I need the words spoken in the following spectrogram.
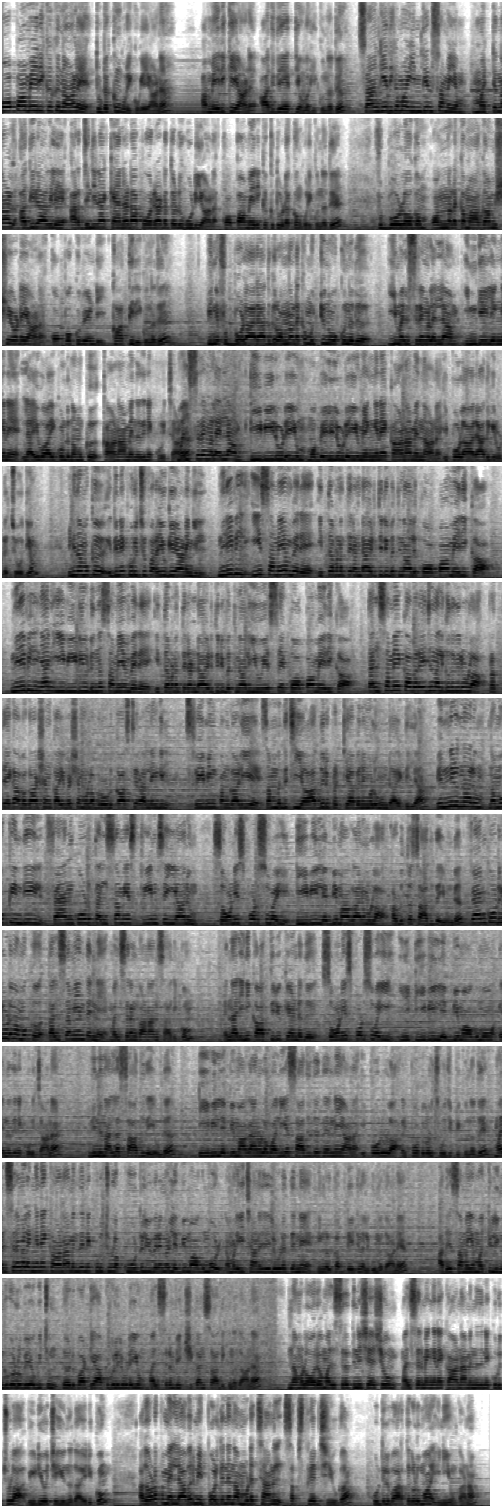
Copa അമേരിക്കക്ക് നാളെ തുടക്കം കുറിക്കുകയാണ്. അമേരിക്കയാണ് ആതിഥേയത്വം വഹിക്കുന്നത്. സാങ്കേതികമായി ഇന്ത്യൻ സമയം മറ്റന്നാൾ അതിരാവിലെ അർജന്റീന കാനഡ പോരാട്ടത്തോടു കൂടിയാണ് കോപ്പ അമേരിക്കക്ക് തുടക്കം കുറിക്കുന്നത്. ഫുട്ബോൾ ലോകം ഒന്നടക്കം ആകാംക്ഷയോടെയാണ് കോപ്പയ്ക്കു വേണ്ടി കാത്തിരിക്കുന്നത്. പിന്നെ ഫുട്ബോൾ ആരാധകർ ഒന്നടക്കം ഉറ്റുനോക്കുന്നത് ഈ മത്സരങ്ങളെല്ലാം ഇന്ത്യയിൽ എങ്ങനെ ലൈവ് ആയിക്കൊണ്ട് നമുക്ക് കാണാമെന്നതിനെ കുറിച്ചാണ്. മത്സരങ്ങളെല്ലാം ടി വിയിലൂടെയും മൊബൈലിലൂടെയും എങ്ങനെ കാണാമെന്നാണ് ഇപ്പോൾ ആരാധകരുടെ ചോദ്യം. ഇനി നമുക്ക് ഇതിനെക്കുറിച്ച് പറയുകയാണെങ്കിൽ നിലവിൽ ഈ സമയം വരെ ഇത്തവണത്തെ രണ്ടായിരത്തി ഇരുപത്തിനാല് കോപ്പ അമേരിക്ക നിലവിൽ ഞാൻ ഈ വീഡിയോ ഇടുന്ന സമയം വരെ ഇത്തവണത്തെ രണ്ടായിരത്തി ഇരുപത്തിനാല് U S A Copa America തത്സമയ കവറേജ് നൽകുന്നതിനുള്ള പ്രത്യേക അവകാശം കൈവശമുള്ള ബ്രോഡ്കാസ്റ്റർ അല്ലെങ്കിൽ സ്ട്രീമിംഗ് പങ്കാളിയെ സംബന്ധിച്ച് യാതൊരു പ്രഖ്യാപനങ്ങളും ഉണ്ടായിട്ടില്ല. എന്നിരുന്നാലും നമുക്ക് ഇന്ത്യയിൽ ഫാൻ കോഡ് തത്സമയ സ്ട്രീം ചെയ്യാനും സോണി സ്പോർട്സ് വഴി ടി വിയിൽ ലഭ്യമാകാനുമുള്ള കടുത്ത സാധ്യതയുണ്ട്. ഫാൻ കോഡിലൂടെ നമുക്ക് തത്സമയം തന്നെ മത്സരം കാണാൻ സാധിക്കും. എന്നാൽ ഇനി കാത്തിരിക്കേണ്ടത് സോണി സ്പോർട്സ് വഴി ഇനി ടി വിയിൽ ലഭ്യമാകുമോ എന്നതിനെക്കുറിച്ചാണ്. ഇതിന് നല്ല സാധ്യതയുണ്ട്. ടി വിയിൽ ലഭ്യമാകാനുള്ള വലിയ സാധ്യത തന്നെയാണ് ഇപ്പോഴുള്ള റിപ്പോർട്ടുകൾ സൂചിപ്പിക്കുന്നത്. മത്സരങ്ങൾ എങ്ങനെ കാണാമെന്നതിനെക്കുറിച്ചുള്ള കൂടുതൽ വിവരങ്ങൾ ലഭ്യമാകുമ്പോൾ നമ്മൾ ഈ ചാനലിലൂടെ തന്നെ നിങ്ങൾക്ക് അപ്ഡേറ്റ് നൽകുന്നതാണ്. അതേസമയം മറ്റു ലിങ്കുകൾ ഉപയോഗിച്ചും തേർഡ് പാർട്ടി ആപ്പുകളിലൂടെയും മത്സരം വീക്ഷിക്കാൻ സാധിക്കുന്നതാണ്. നമ്മൾ ഓരോ മത്സരത്തിന് ശേഷവും മത്സരം എങ്ങനെ കാണാമെന്നതിനെക്കുറിച്ചുള്ള വീഡിയോ ചെയ്യുന്നതായിരിക്കും. അതോടൊപ്പം എല്ലാവരും ഇപ്പോൾ തന്നെ നമ്മുടെ ചാനൽ സബ്സ്ക്രൈബ് ചെയ്യുക. കൂടുതൽ വാർത്തകളുമായി ഇനിയും കാണാം.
